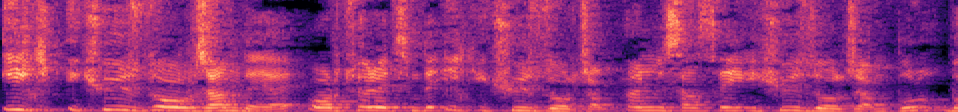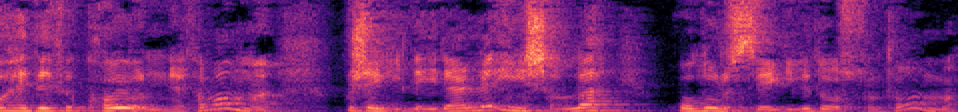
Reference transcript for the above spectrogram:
İlk 200'de olacağım diye, orta öğretimde ilk 200'de olacağım, ön lisansta ilk 200'de olacağım. Bu, bu hedefi koy önüne tamam mı? Bu şekilde ilerle inşallah oluruz sevgili dostum tamam mı?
